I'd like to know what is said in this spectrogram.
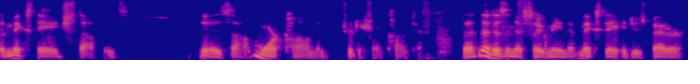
the mixed age stuff is is uh, more common traditional content. That, that doesn't necessarily mean that mixed age is better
